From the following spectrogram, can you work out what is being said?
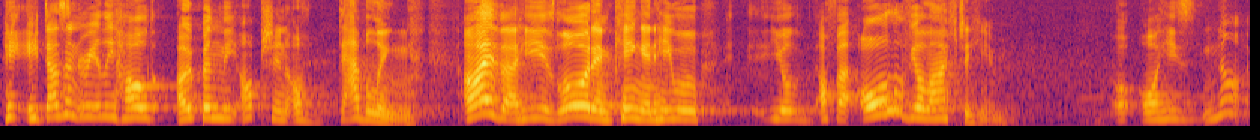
He, he doesn't really hold open the option of dabbling. Either he is Lord and King and he will, you'll offer all of your life to him, or, or he's not.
